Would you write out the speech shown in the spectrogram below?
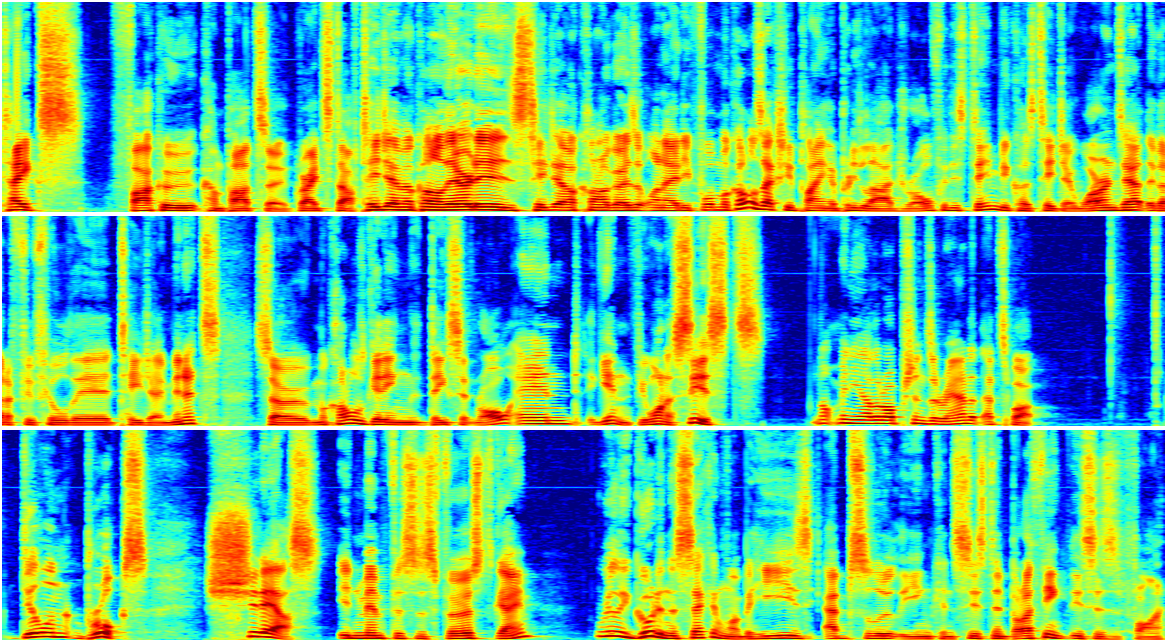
takes Facu Campazzo. Great stuff. TJ McConnell, there it is. TJ McConnell goes at 184. McConnell's actually playing a pretty large role for this team because TJ Warren's out. They've got to fulfill their TJ minutes. So McConnell's getting decent role. And again, if you want assists, not many other options around at that spot. Dillon Brooks, shithouse in Memphis's first game. Really good in the second one, but he is absolutely inconsistent. But I think this is fine.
